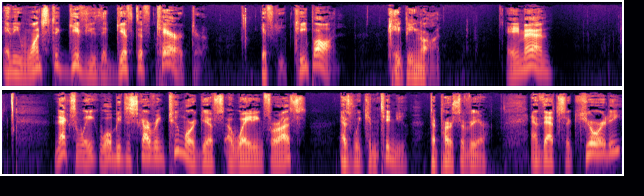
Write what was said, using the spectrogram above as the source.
and He wants to give you the gift of character if you keep on keeping on. Amen. Next week, we'll be discovering two more gifts awaiting for us as we continue to persevere. And that's security.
